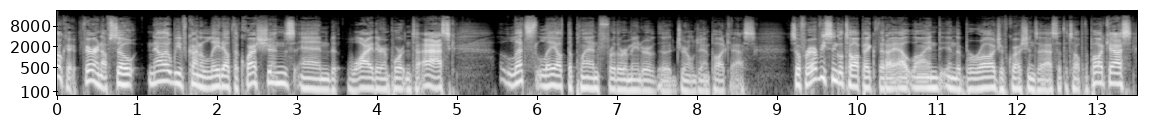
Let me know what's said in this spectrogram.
Okay, fair enough. So now that we've kind of laid out the questions and why they're important to ask, let's lay out the plan for the remainder of the Journal Jam podcast. So, for every single topic that I outlined in the barrage of questions I asked at the top of the podcast,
